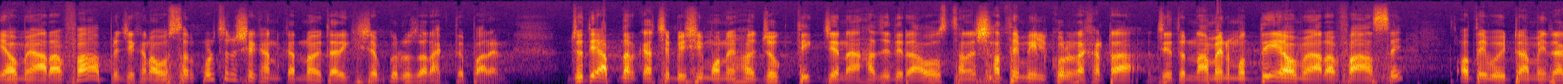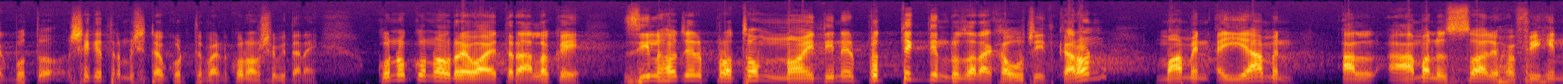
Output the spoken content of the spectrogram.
ইয়মে আরাফা, আপনি যেখানে অবস্থান করছেন সেখানকার নয় তারিখ হিসাব করে রোজা রাখতে পারেন। যদি আপনার কাছে বেশি মনে হয় যৌক্তিক যে না, হাজিদের অবস্থানের সাথে মিল করে রাখাটা যেহেতু নামের মধ্যেই ইয়মে আরাফা আছে, অতএব ওইটা আমি রাখব। তো সেক্ষেত্রে আমি সেটাও করতে পারেন, কোনো অসুবিধা নেই। কোনো কোনো রেওয়ায়তের আলোকে জিল হজের প্রথম নয় দিনের প্রত্যেক দিন রোজা রাখা উচিত। কারণ মামিন আয়ামিন আল আমাল ফিহিন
